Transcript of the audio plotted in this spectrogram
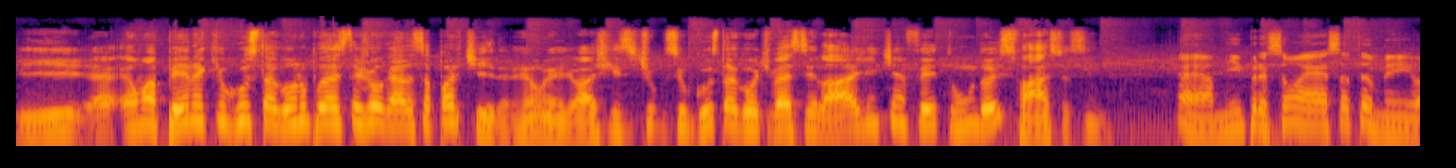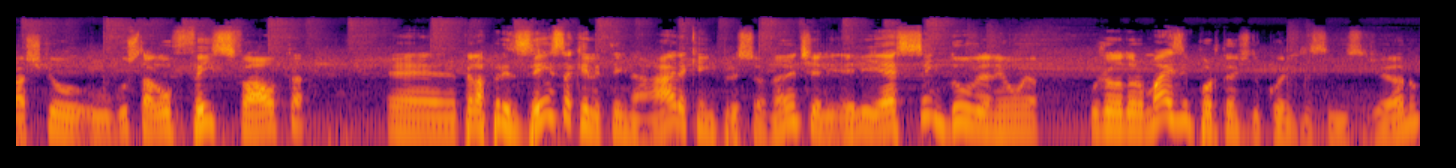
E é é uma pena que o Gustavo não pudesse ter jogado essa partida, realmente. Eu acho que se, se o Gustavo tivesse lá, a gente tinha feito um, dois fácil, assim. É, a minha impressão é essa também. Eu acho que o, o Gustavo fez falta é, pela presença que ele tem na área, que é impressionante. Ele, ele é, sem dúvida nenhuma, o jogador mais importante do Corinthians nesse início de ano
